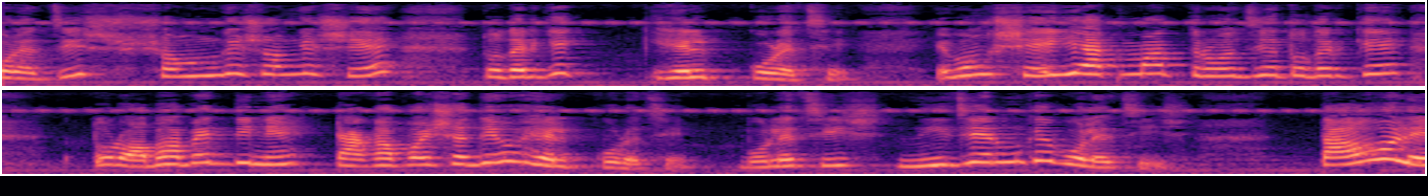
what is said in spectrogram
বলেছিস, সঙ্গে সঙ্গে সে তোদেরকে হেল্প করেছে। এবং সেই একমাত্র যে তোদেরকে, তোর অভাবের দিনে টাকা পয়সা দিয়েও হেল্প করেছে। বলেছিস, নিজের মুখে বলেছিস। তাহলে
